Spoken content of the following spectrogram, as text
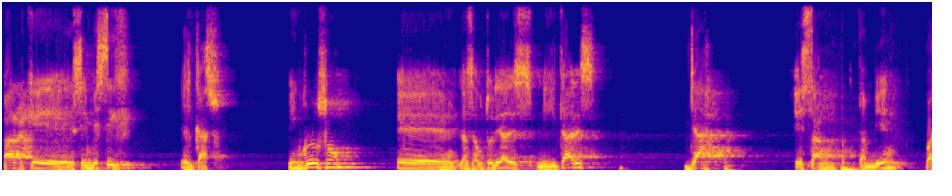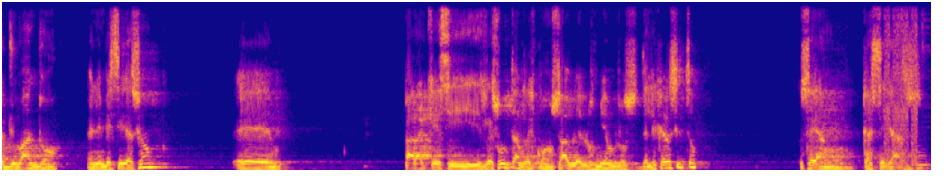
para que se investigue el caso. Incluso eh, las autoridades militares ya están también coadyuvando en la investigación eh, para que si resultan responsables los miembros del ejército sean castigados.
